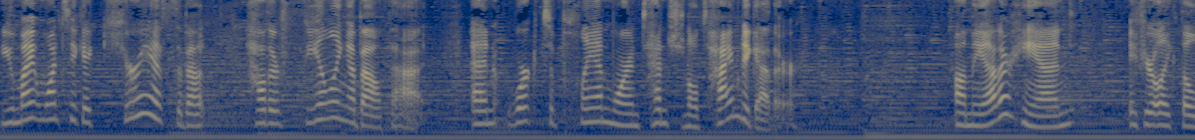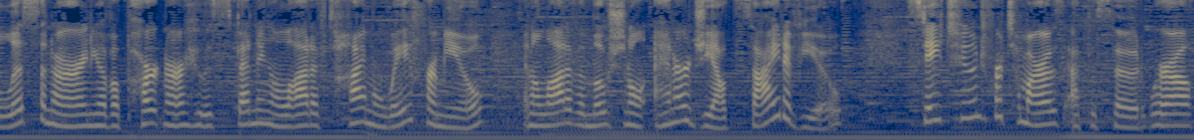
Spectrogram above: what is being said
You might want to get curious about how they're feeling about that and work to plan more intentional time together. On the other hand, If you're like the listener and you have a partner who is spending a lot of time away from you and a lot of emotional energy outside of you, stay tuned for tomorrow's episode where I'll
